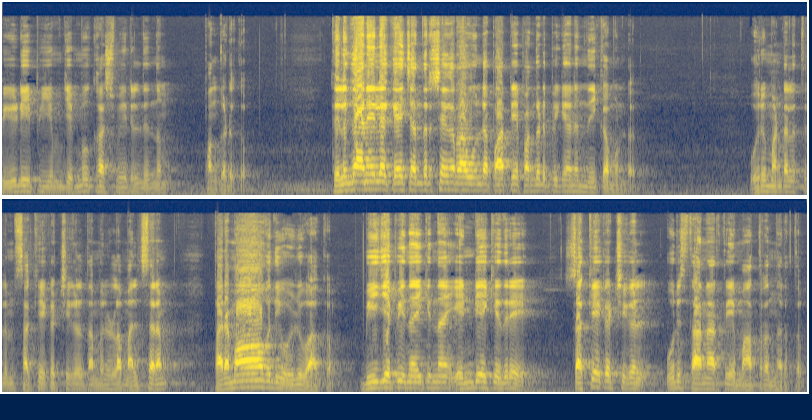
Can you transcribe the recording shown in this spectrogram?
പി ഡി പിയും ജമ്മു കാശ്മീരിൽ നിന്നും പങ്കെടുക്കും. തെലങ്കാനയിലെ കെ ചന്ദ്രശേഖർ റാവുവിന്റെ പാർട്ടിയെ പങ്കെടുപ്പിക്കാനും നീക്കമുണ്ട്. ഒരു മണ്ഡലത്തിലും സഖ്യകക്ഷികൾ തമ്മിലുള്ള മത്സരം പരമാവധി ഒഴിവാക്കും. ബി ജെ പി നയിക്കുന്ന എൻ ഡി എക്കെതിരെ സഖ്യകക്ഷികൾ ഒരു സ്ഥാനാർത്ഥിയെ മാത്രം നിർത്തും.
